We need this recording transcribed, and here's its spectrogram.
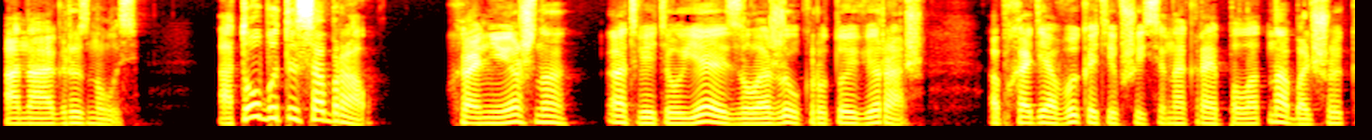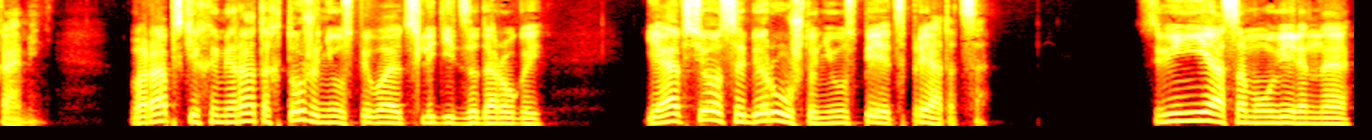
Она огрызнулась. «А то бы ты собрал». «Конечно», — ответил я и заложил крутой вираж, обходя выкатившийся на край полотна большой камень. В Арабских Эмиратах тоже не успевают следить за дорогой. Я все соберу, что не успеет спрятаться. Свинья самоуверенная.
